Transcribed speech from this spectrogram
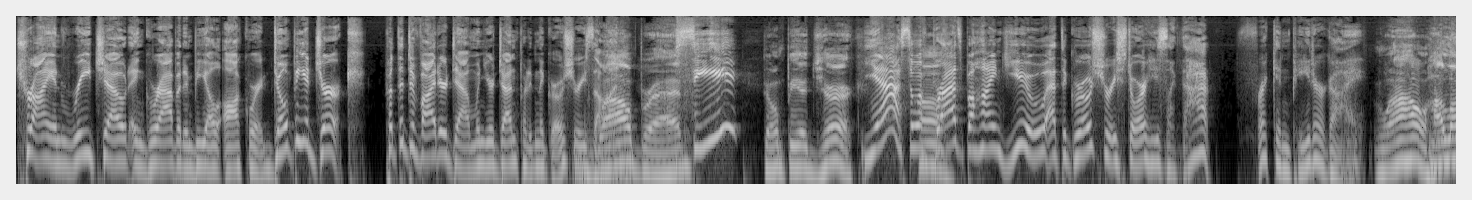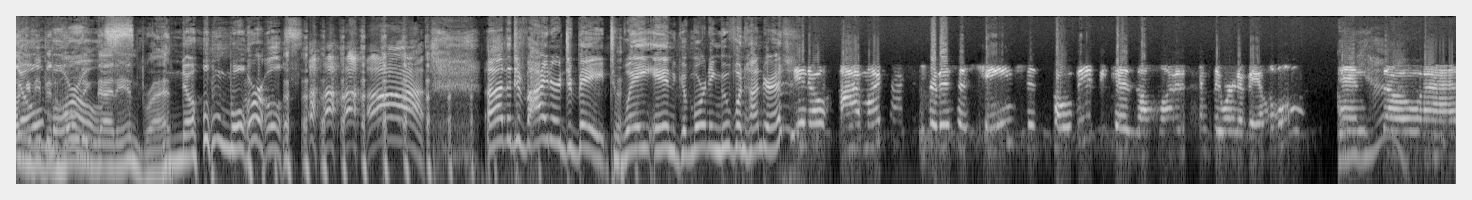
try and reach out and grab it and be all awkward. Don't be a jerk. Put the divider down when you're done putting the groceries on. Wow, Brad. See? Don't be a jerk. Yeah. So if Brad's behind you at the grocery store, he's like, that frickin' Peter guy. Wow. How long have you been holding that in, Brad? No morals. uh, the divider debate. Weigh in. Good morning, Move 100. you know, uh, my practice for this has changed since COVID because a lot of times they weren't available. and yeah. so, uh,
